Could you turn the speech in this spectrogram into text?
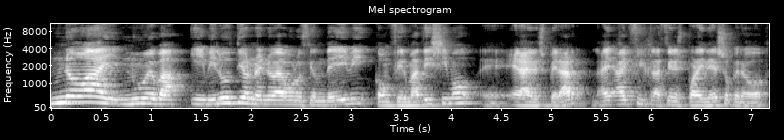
No hay nueva Evolution, no hay nueva evolución de Eevee, confirmadísimo, eh, era de esperar. Hay filtraciones por ahí de eso, pero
